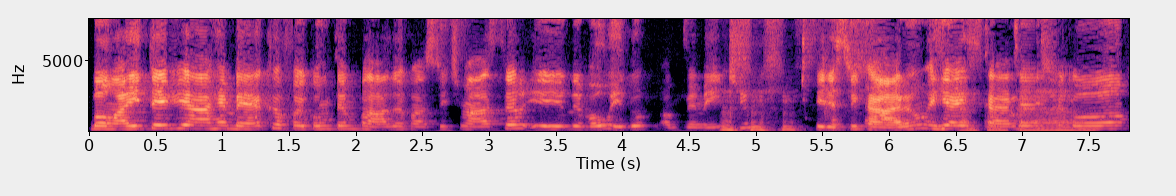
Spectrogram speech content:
Bom, aí teve a Rebeca, foi contemplada com a Street Master e levou o Igor, obviamente. Eles ficaram e a Scarlett ficou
